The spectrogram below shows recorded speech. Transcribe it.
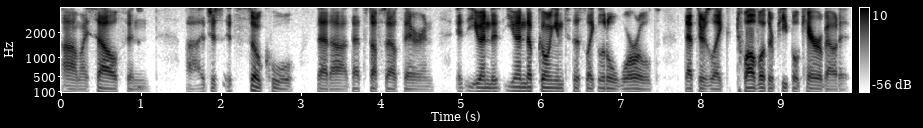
uh, myself, and Uh, it's just it's so cool that uh, that stuff's out there, and it, you end you end up going into this like little world that there's like twelve other people care about it,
